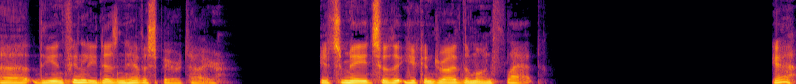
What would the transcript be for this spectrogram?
uh, the Infiniti doesn't have a spare tire. It's made so that you can drive them on flat. Yeah.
